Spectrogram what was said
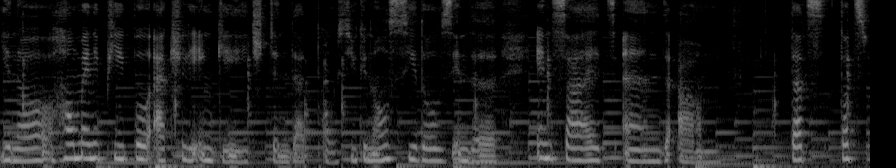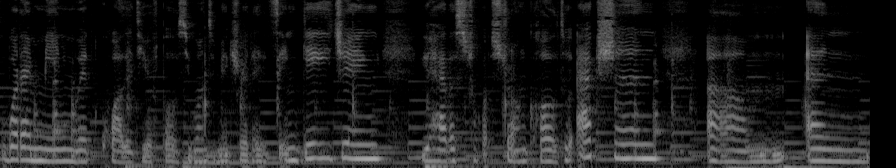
You know, how many people actually engaged in that post? You can all see those in the insights, and um, that's that's what I mean with quality of post. You want to make sure that it's engaging, you have a st- strong call to action, um, and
